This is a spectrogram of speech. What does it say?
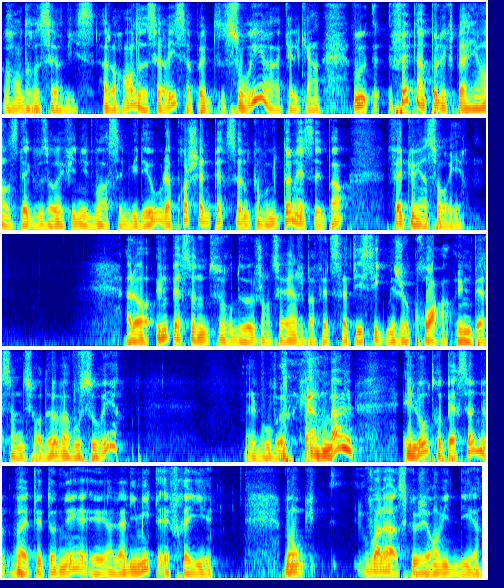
rendre service. Alors rendre service, ça peut être sourire à quelqu'un. Vous faites un peu l'expérience dès que vous aurez fini de voir cette vidéo. La prochaine personne que vous ne connaissez pas, faites-lui un sourire. Alors, une personne sur deux, j'en sais rien, j'ai pas fait de statistiques, mais je crois, une personne sur deux va vous sourire elle vous veut rien de mal, et l'autre personne va être étonnée et à la limite effrayée. Donc voilà ce que j'ai envie de dire.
